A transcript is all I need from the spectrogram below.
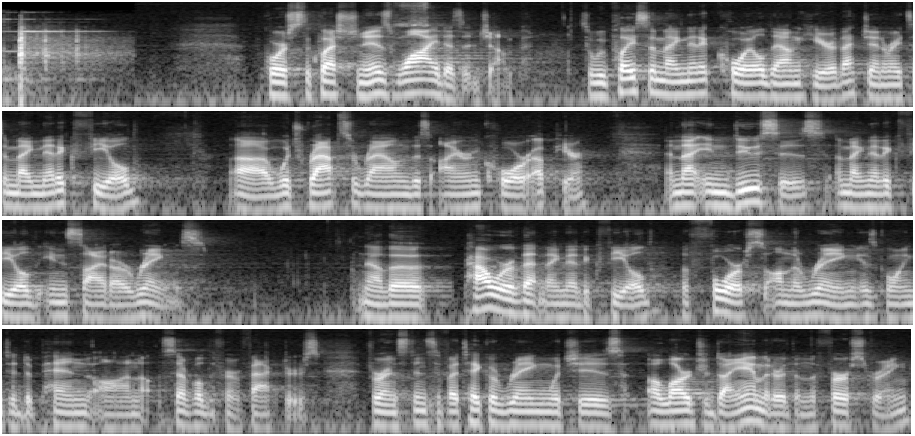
Of course, the question is, why does it jump? So we place a magnetic coil down here. That generates a magnetic field, uh, which wraps around this iron core up here. And that induces a magnetic field inside our rings. Now, the power of that magnetic field, the force on the ring, is going to depend on several different factors. For instance, if I take a ring which is a larger diameter than the first ring,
